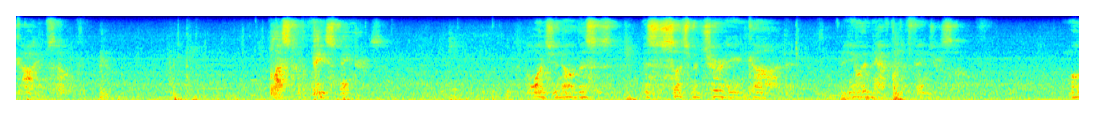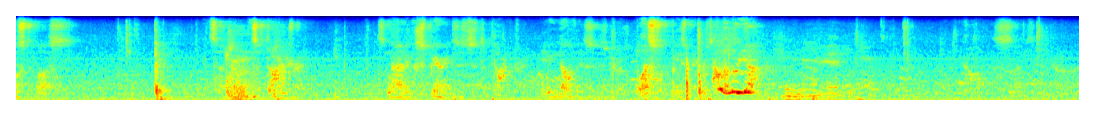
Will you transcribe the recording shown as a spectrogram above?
God Himself. Blessed are the peacemakers. I want you to know this is this is such maturity in God that you wouldn't have to defend yourself. Most of us, it's a, it's a doctrine. It's not an experience, it's just a doctrine. We know this is true. Blessed are the peacemakers. Hallelujah. Call the sons of God.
